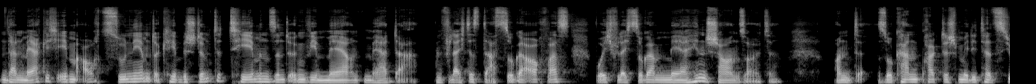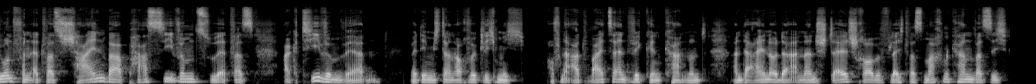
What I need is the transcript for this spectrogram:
Und dann merke ich eben auch zunehmend, okay, bestimmte Themen sind irgendwie mehr und mehr da. Und vielleicht ist das sogar auch was, wo ich vielleicht sogar mehr hinschauen sollte. Und so kann praktisch Meditation von etwas scheinbar Passivem zu etwas Aktivem werden, bei dem ich dann auch wirklich mich auf eine Art weiterentwickeln kann und an der einen oder anderen Stellschraube vielleicht was machen kann, was ich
